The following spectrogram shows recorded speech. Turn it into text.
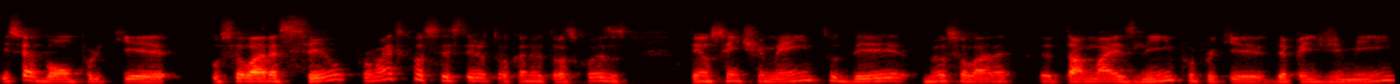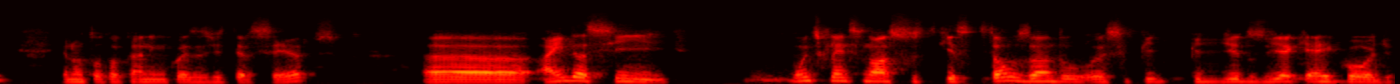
Isso é bom porque o celular é seu, por mais que você esteja tocando em outras coisas, tem o sentimento de meu celular está mais limpo porque depende de mim, eu não estou tocando em coisas de terceiros. Uh, ainda assim, muitos clientes nossos que estão usando esses pedidos via QR Code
